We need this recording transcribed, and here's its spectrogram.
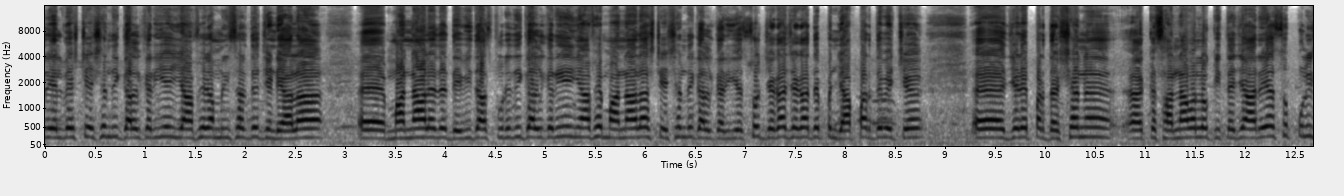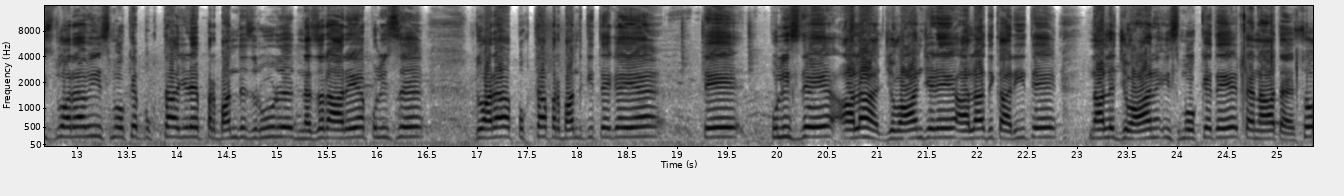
ਰੇਲਵੇ ਸਟੇਸ਼ਨ ਦੀ ਗੱਲ ਕਰੀਏ ਜਾਂ ਫਿਰ ਅੰਮ੍ਰਿਤਸਰ ਦੇ ਜੰਡਿਆਲਾ ਮਾਨਾ ਵਾਲੇ ਦੇ ਦੇਵੀਦਾਸਪੁਰੇ ਦੀ ਗੱਲ ਕਰੀਏ ਜਾਂ ਫਿਰ ਮਾਨਾ ਵਾਲਾ ਸਟੇਸ਼ਨ ਦੀ ਗੱਲ ਕਰੀਏ, ਸੋ ਜਗ੍ਹਾ ਜਗ੍ਹਾ ਤੇ ਪੰਜਾਬ ਭਰ ਦੇ ਵਿੱਚ ਜਿਹੜੇ ਪ੍ਰਦਰਸ਼ਨ ਕਿਸਾਨਾਂ ਵੱਲੋਂ ਕੀਤੇ ਜਾ ਰਹੇ ਆ। ਸੋ ਪੁਲਿਸ ਦੁਆਰਾ ਵੀ ਇਸ ਮੌਕੇ ਪੁਖਤਾ ਜਿਹੜੇ ਪ੍ਰਬੰਧ ਜ਼ਰੂਰ ਨਜ਼ਰ ਆ ਰਹੇ ਆ। ਪੁਲਿਸ ਦੁਆਰਾ ਪੁਖਤਾ ਪ੍ਰਬੰਧ ਕੀਤੇ ਗਏ ਆ ਤੇ ਪੁਲਿਸ ਦੇ ਆਲਾ ਜਵਾਨ ਜਿਹੜੇ ਆਲਾ ਅਧਿਕਾਰੀ ਤੇ ਨਾਲ ਜਵਾਨ ਇਸ ਮੌਕੇ ਤੇ ਤਾਇਨਾਤ ਹੈ। ਸੋ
